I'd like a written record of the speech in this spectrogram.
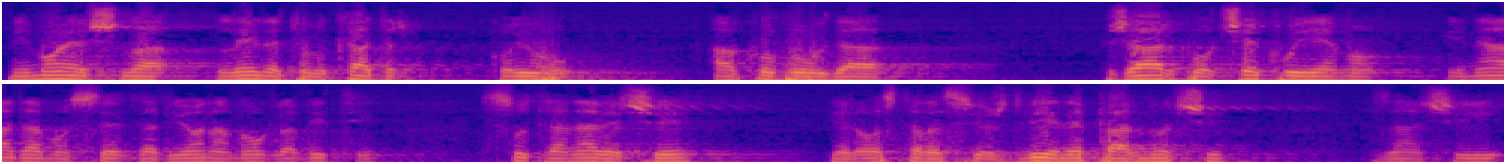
mimo je šla Lejletul Kadr koju ako Bog da žarko očekujemo i nadamo se da bi ona mogla biti sutra na večer, jer ostale su još dvije nepar noći, znači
